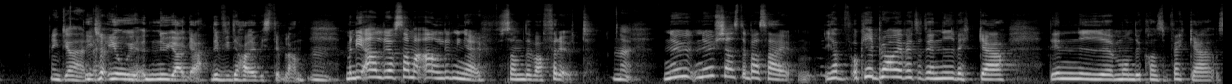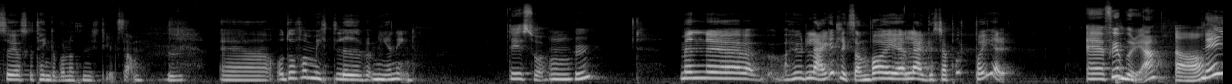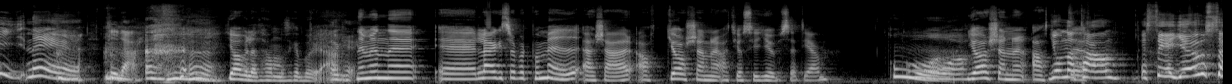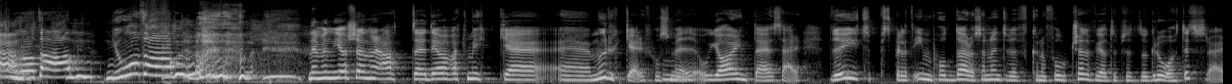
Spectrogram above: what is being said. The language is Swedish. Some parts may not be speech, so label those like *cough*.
Inte jag heller. klart, jo, nu ljög jag. Det, det har jag visst ibland. Men det är aldrig av samma anledningar som det var förut. Nej. Nu, nu känns det bara så här. ja, Okej, bra, jag vet att det är en ny vecka. Det är en ny Monday Concept-vecka, så jag ska tänka på något nytt liksom. Eh, och då får mitt liv mening. Det är så. Men eh, hur är läget liksom? Vad är lägesrapport på er? Eh, får jag börja? Ja. Nej, nej! Frida. *laughs* Jag vill att Hanna ska börja. Okej. Nej men eh, eh, lägesrapport på mig är så här att jag känner att jag ser ljuset igen. Åh. Jag känner att... eh, Jonathan, jag ser ljusen! Jonathan! *laughs* Jonathan! *laughs* Nej men jag känner att eh, det har varit mycket eh, mörker hos mig och jag har inte så här, vi har ju typ spelat in poddar och sen har inte vi kunnat fortsätta för jag har typ suttit och gråtit och sådär.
